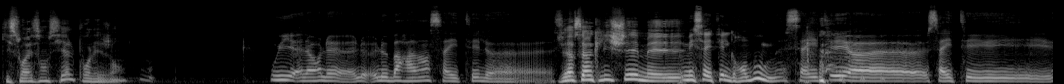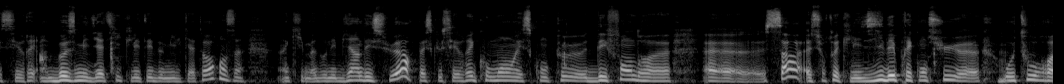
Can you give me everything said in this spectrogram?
qui sont essentiels pour les gens. Oui, alors le, le, bar à vin, ça a été le. C'est un cliché, mais. Mais ça a été le grand boom. Ça a été, euh, ça a été, c'est vrai, un buzz médiatique l'été 2014 hein, qui m'a donné bien des sueurs parce que c'est vrai comment est-ce qu'on peut défendre euh, ça, surtout avec les idées préconçues euh, autour,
